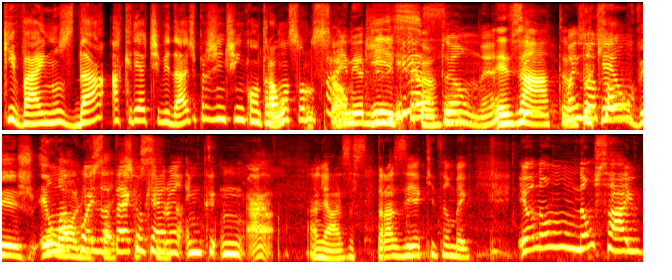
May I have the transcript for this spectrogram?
que vai nos dar a criatividade para a gente encontrar uma solução. A energia de Isso. criação, né? Exato. Mas Porque só eu um- vejo, eu uma olho coisa até que eu quero, assim. ah, aliás, trazer aqui também. Eu não, não saio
